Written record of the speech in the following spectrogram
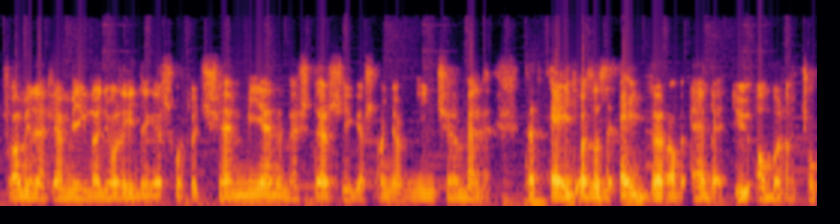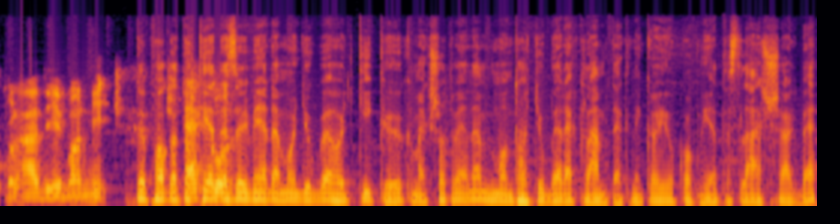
és ami nekem még nagyon lényeges volt, hogy semmilyen mesterséges anyag nincsen benne. Tehát egy, azaz egy darab ebetű abban a csokoládéban nincs. Több hallgató ekkor... kérdező, hogy miért nem mondjuk be, hogy kik ők, meg stb. Nem mondhatjuk be reklámtechnikai okok miatt, ezt lássák be.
